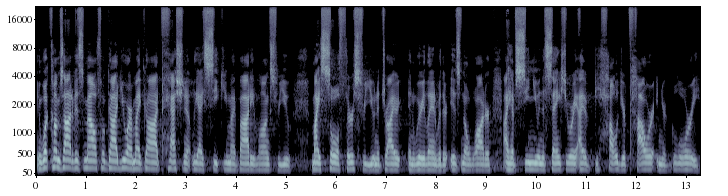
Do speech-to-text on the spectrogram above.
And what comes out of his mouth, oh God, you are my God. Passionately I seek you. My body longs for you. My soul thirsts for you in a dry and weary land where there is no water. I have seen you in the sanctuary. I have beheld your power and your glory.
